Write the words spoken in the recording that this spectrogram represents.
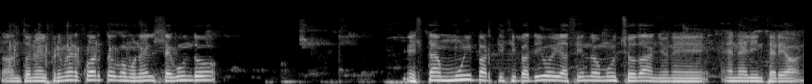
tanto en el primer cuarto como en el segundo. Está muy participativo y haciendo mucho daño en el interior.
